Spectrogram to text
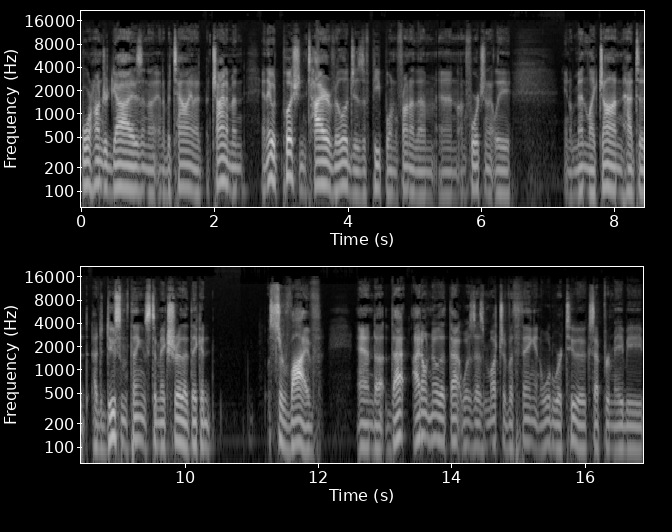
400 guys in a, in a battalion of Chinamen and they would push entire villages of people in front of them and unfortunately you know men like John had to had to do some things to make sure that they could survive and uh, that I don't know that that was as much of a thing in World War II except for maybe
